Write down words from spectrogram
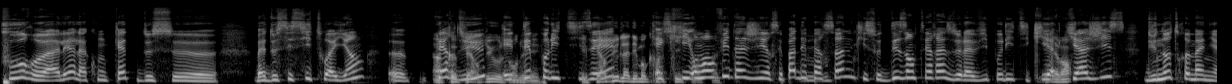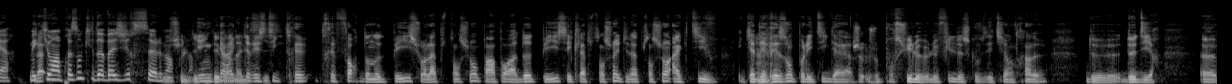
pour euh, aller à la conquête de, ce, bah, de ces citoyens euh, perdus, et dépolitisés et, de la démocratie, et qui ont envie d'agir. Ce pas des mmh personnes qui se désintéressent de la vie politique, qui, qui agissent d'une autre manière, mais qui ont l'impression qu'ils doivent agir seuls. Il y a une caractéristique très, très forte dans notre pays sur l'abstention par rapport à d'autres pays, c'est que l'abstention est une abstention active et qu'il y a des mmh. raisons politiques derrière. Je, poursuis le, fil de ce que vous étiez en train de, de, de dire. Euh,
